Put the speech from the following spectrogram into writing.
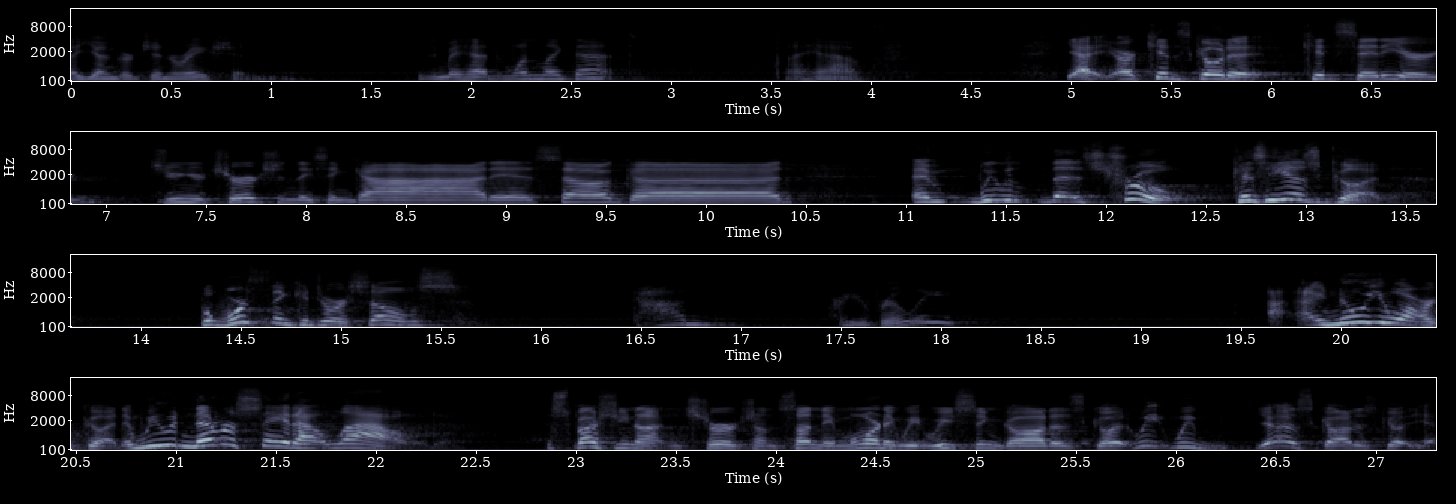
a younger generation? Has anybody had one like that? I have. Yeah, our kids go to Kid City or junior church and they sing, God is so good. And we that's true, because he is good. But we're thinking to ourselves, God, are you really? I know you are good. And we would never say it out loud, especially not in church on Sunday morning. We, we sing God is good. We, we, yes, God is good. Yeah.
